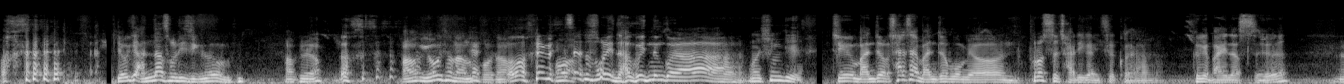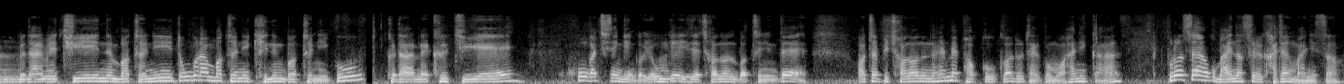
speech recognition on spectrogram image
여기 안나 소리 지금 아, 그래요? 아, 여기서 나는 거다. 어 헬멧에서 소리 나고 있는 거야? 어, 신기해. 지금 만져 살살 만져보면 플러스 자리가 있을 거야. 그게 마이너스. 음, 그 다음에 뒤에 있는 버튼이 동그란 버튼이 기능 버튼이고 그 다음에 그 뒤에 콩같이 생긴 거. 요게 이제 전원 버튼인데 어차피 전원은 헬멧 벗고 꺼도 되고 뭐 하니까. 플러스하고 마이너스를 가장 많이 써.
